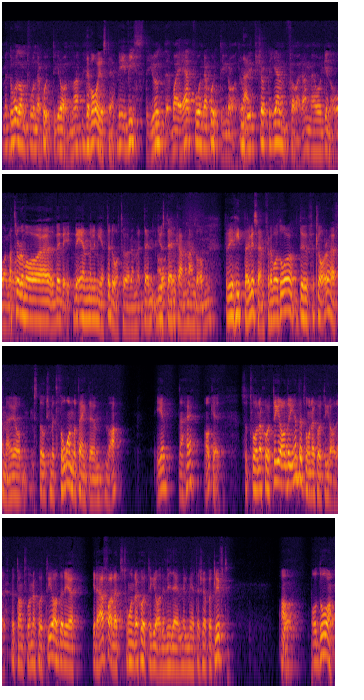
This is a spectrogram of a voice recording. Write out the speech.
Men då de 270 graderna det var just det. Vi visste ju inte vad är 270 grader Nej. och vi försökte jämföra med original. Jag tror det var eh, vid, en millimeter då tror jag den, just Ja, okej. den kannen angav. Mm. För det hittade vi sen. För det var då du förklarade det här för mig och jag stod som ett fån och tänkte va? Är, nähä, okej. Så 270 grader är inte 270 grader. Utan 270 grader är i det här fallet 270 grader vid en millimeters öppet lyft. Ja. Och då,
